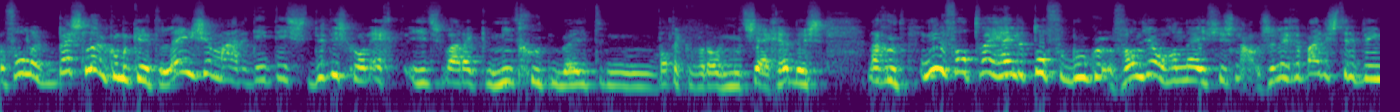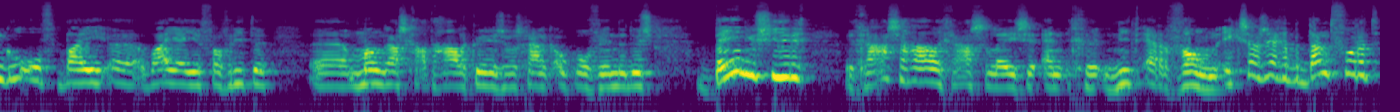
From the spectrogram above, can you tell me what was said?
vond ik best leuk om een keer te lezen, maar dit is, dit is gewoon echt iets waar ik niet goed weet wat ik erover moet zeggen. Dus, nou goed, in ieder geval twee hele toffe boeken van Johan Neefjes. Nou, ze liggen bij de stripwinkel of bij uh, waar jij je favoriete uh, manga's gaat halen, kun je ze waarschijnlijk ook wel vinden. Dus ben je nieuwsgierig? Ga ze halen, ga ze lezen en geniet ervan. Ik zou zeggen bedankt voor het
